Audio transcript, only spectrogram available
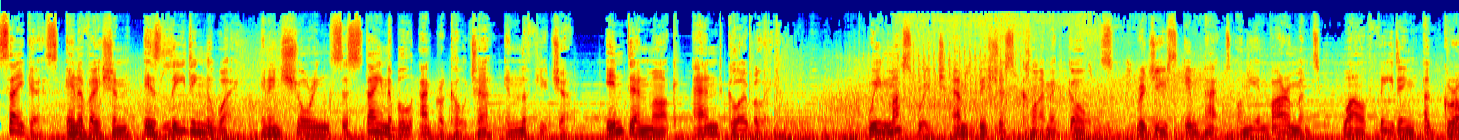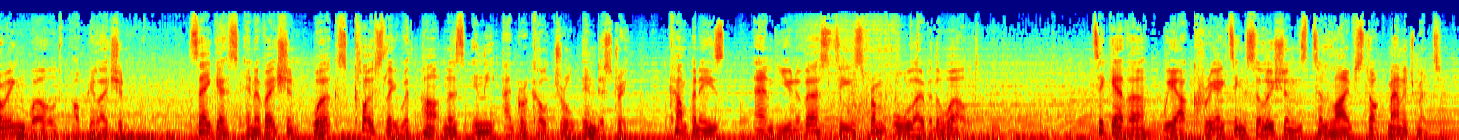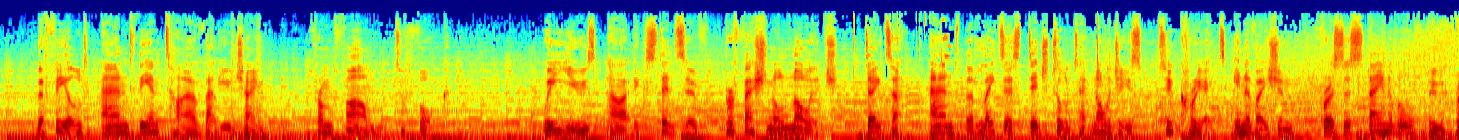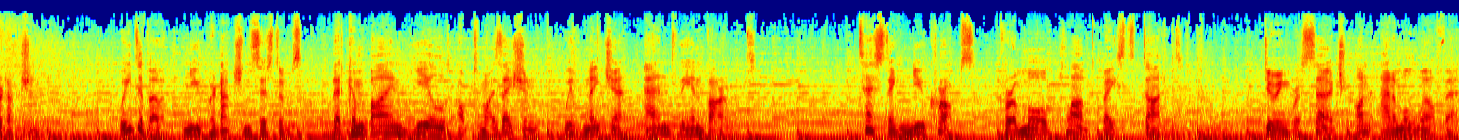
SEGES Innovation is leading the way in ensuring sustainable agriculture in the future, in Denmark and globally. We must reach ambitious climate goals, reduce impact on the environment while feeding a growing world population. SEGES Innovation works closely with partners in the agricultural industry, companies, and universities from all over the world. Together, we are creating solutions to livestock management, the field, and the entire value chain, from farm to fork. We use our extensive professional knowledge, data, and the latest digital technologies to create innovation for a sustainable food production. We develop new production systems that combine yield optimization with nature and the environment. Testing new crops for a more plant based diet. Doing research on animal welfare.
